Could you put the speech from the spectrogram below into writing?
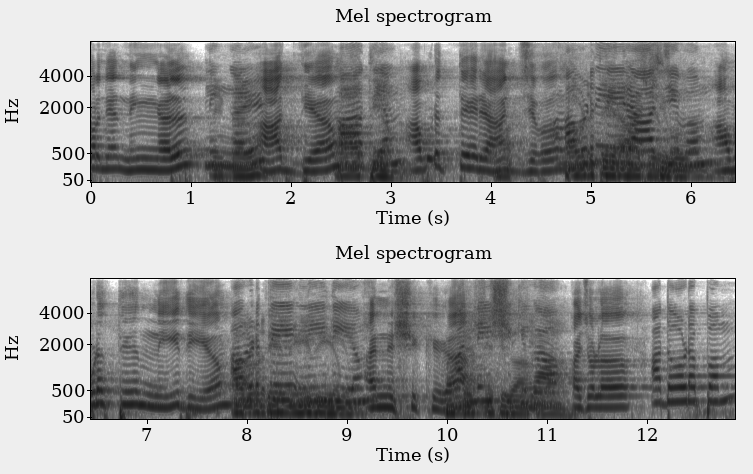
പറഞ്ഞ നിങ്ങൾ നിങ്ങൾ ആദ്യം ആദ്യം അവിടുത്തെ രാജ്യവും അവിടുത്തെ രാജ്യവും അവിടുത്തെ നീതിയും അവിടുത്തെ നീതിയും അന്വേഷിക്കുക. അന്വേഷിക്കുക. അതോടൊപ്പം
